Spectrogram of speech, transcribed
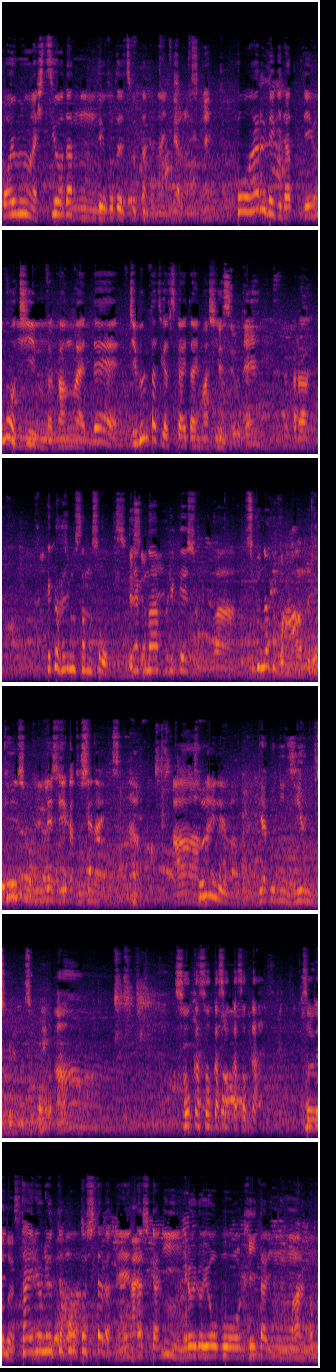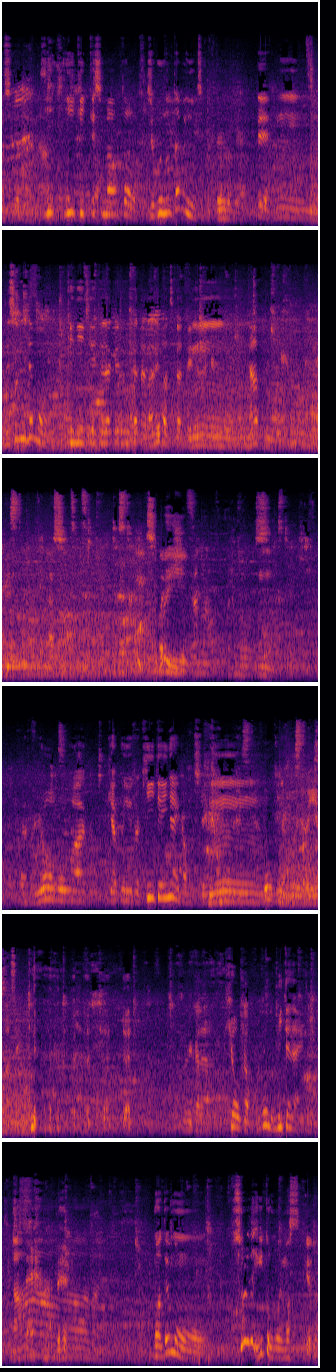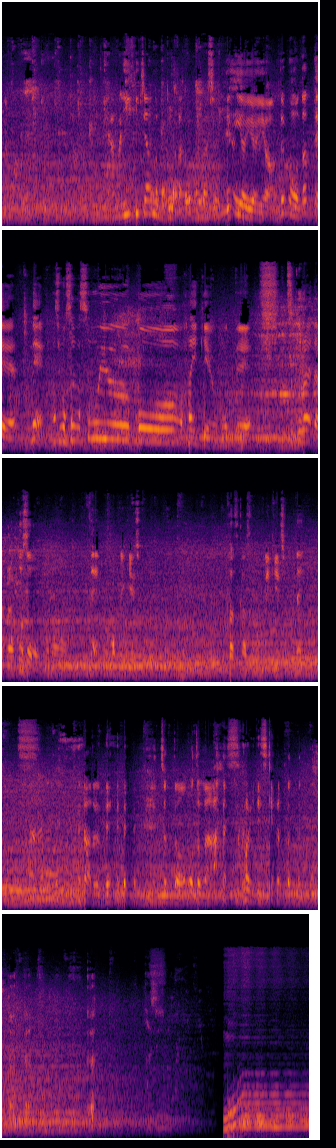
こういうものが必要だっていうことで作ったんじゃないんですよねこうあるべきだっていうのをチームが考えて自分たちが使いたいマシンをですよね。だから結局橋本さんもそうですよね。ですよね。このアプリケーションは少なくともアプリケーションで生活してないですから。ああそういう意味では逆に自由に作れますよね。ああそうかそうかそうかそうかそういうことです、ね、大量に売ってこうとしたらね、はい。確かにいろいろ要望を聞いたりっていうのもあるかもしれないな、言い言い切ってしまうと自分のために作ってるのであってうん。でそれでも気に入っていただける方があれば使っていただけるといいなっていうす。ごいあのあの、あの要望は逆に言うと聞いていないかもしれないです。うん。大きな声では言えません評価もほとんど見てないというのが実態なので。はい。まあでもそれでいいと思いますけどね。ねあんまり言い切っちゃうのもどうかと思いますよね。いやいやいやいやでもだってね橋本さんがそういうこう背景を持って作られたからこそこのねアプリケーション数々のアプリケーションがねまああの あるんでちょっと音がすごいですけど。ないですけどね。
